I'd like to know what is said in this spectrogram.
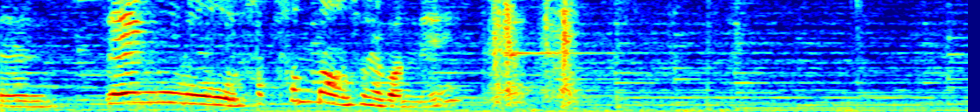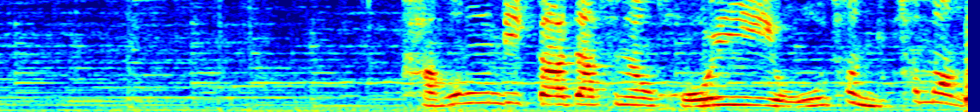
벤 생으로 4천만 원 손해 봤네. 가공비까지 합치면 거의 5천, 6천만 원.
